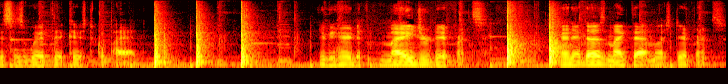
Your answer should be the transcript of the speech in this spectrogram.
This is with the acoustical pad. You can hear the major difference, and it does make that much difference.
